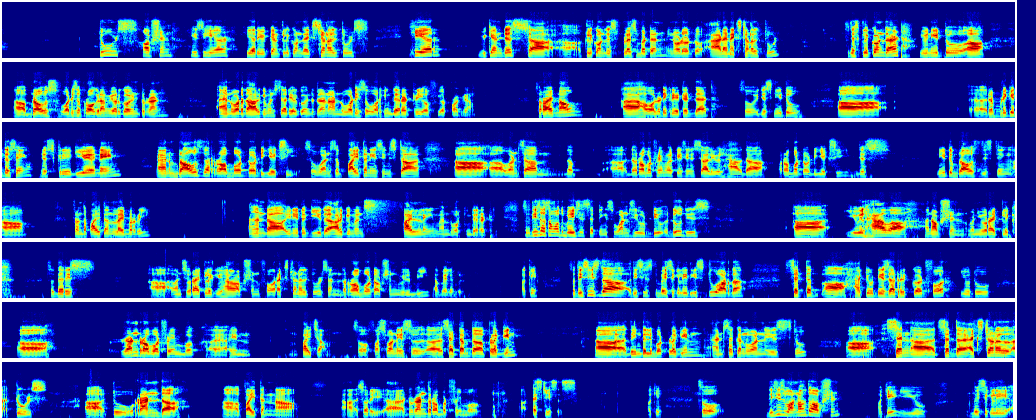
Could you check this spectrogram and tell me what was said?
tools option is here. Here you can click on the external tools. Here we can just uh, uh, click on this plus button in order to add an external tool. So just click on that. You need to uh, browse what is the program you are going to run and what are the arguments that you're going to run and what is the working directory of your program. So right now I have already created that. So you just need to uh, uh, replicate the same, just create, give a name and browse the robot.exe. So once the Python is installed, once um, the uh, the robot framework is installed, you will have the robot.exe. Just need to browse this thing uh, from the Python library. And uh, you need to give the arguments, file name and working directory. So these are some of the basic settings. Once you do, do this, you will have uh, an option when you right click. So there is, uh, once you right click, you have option for external tools and the robot option will be available. Okay. So this is the, this is the, basically these two are the setup uh, activities that are required for you to uh, run robot framework uh, in PyCharm. So first one is to uh, set up the plugin uh, the IntelliBot plugin, and second one is to uh, send uh, set the external tools to run the uh, Python, uh, sorry, to run the robot framework test cases. Okay, so this is one of the option. Okay, you basically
